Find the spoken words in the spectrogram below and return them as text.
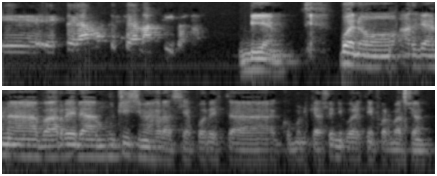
eh, esperamos que sea masiva. Bien. Bueno, Adriana Barrera, muchísimas gracias por esta comunicación y por esta información.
